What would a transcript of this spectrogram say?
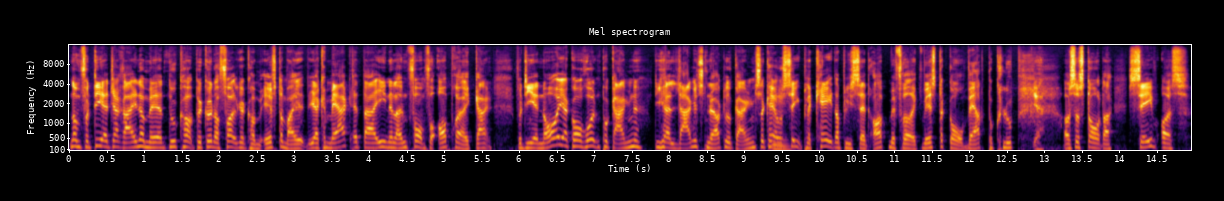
Nå, men fordi at jeg regner med, at nu kom, begynder folk at komme efter mig. Jeg kan mærke, at der er en eller anden form for oprør i gang. Fordi at når jeg går rundt på gangene, de her lange, snørklede gange, så kan mm. jeg jo se plakater blive sat op med Frederik Vestergaard, vært på klub. Ja. Og så står der, save os.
